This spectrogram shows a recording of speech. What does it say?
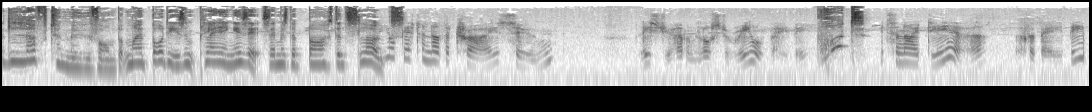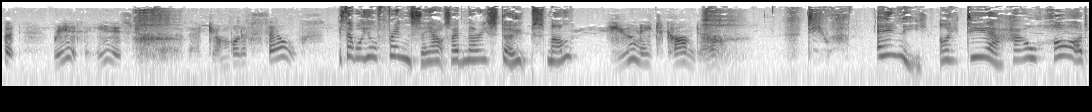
I'd love to move on, but my body isn't playing, is it? Same as the bastard slugs. You'll get another try soon. At least you haven't lost a real baby. What? It's an idea of a baby, but really it's just a, a jumble of cells. Is that what your friends say outside Marie Stopes, Mum? You need to calm down. Do you have any idea how hard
